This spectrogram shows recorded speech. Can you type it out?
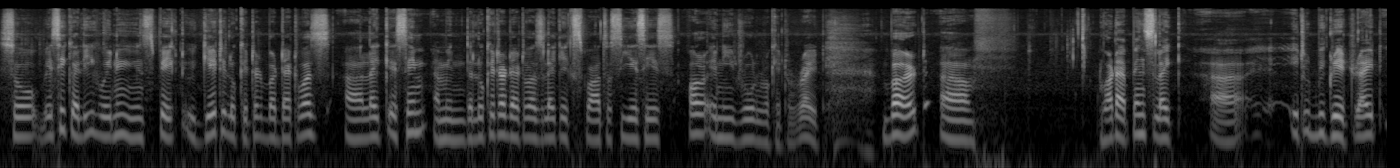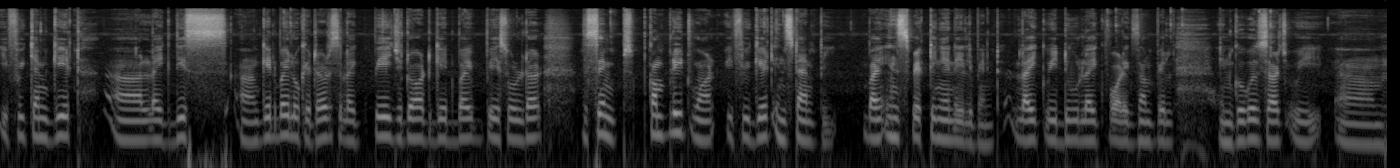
So basically when you inspect we get a locator but that was uh, like a same I mean the locator that was like XPath or CSS or any role locator right? But uh, what happens like uh, it would be great right if we can get uh, like this uh, get by locators like page dot get by placeholder the same complete one if you get instantly by inspecting an element. Like we do like for example in Google search we um,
